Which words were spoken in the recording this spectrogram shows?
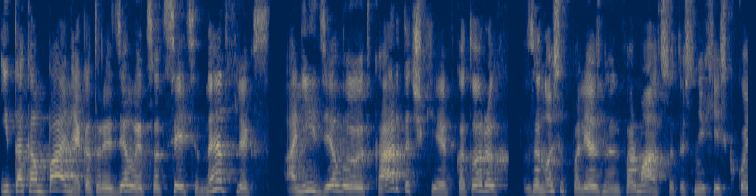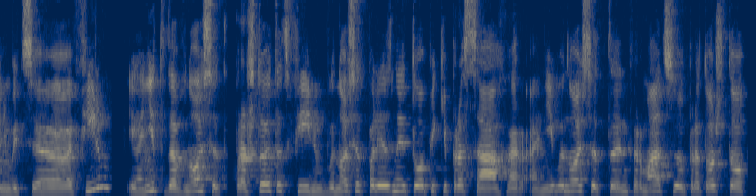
И та компания, которая делает соцсети Netflix, они делают карточки, в которых заносят полезную информацию. То есть у них есть какой-нибудь э, фильм, и они туда вносят, про что этот фильм, выносят полезные топики про сахар, они выносят информацию про то, что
